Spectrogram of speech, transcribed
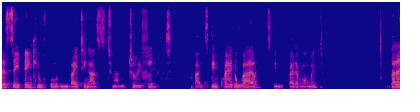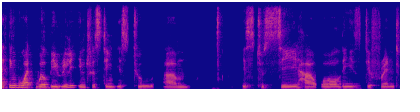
let's say thank you for inviting us to to reflect. Uh, it's been quite a while. It's been quite a moment. But I think what will be really interesting is to um, is to see how all these different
